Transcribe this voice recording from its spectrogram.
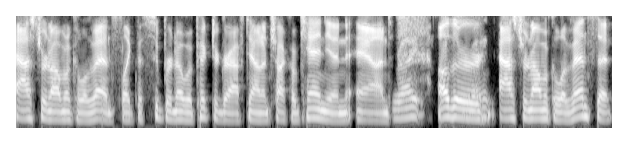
astronomical events like the supernova pictograph down in Chaco Canyon and Right, other right. astronomical events that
